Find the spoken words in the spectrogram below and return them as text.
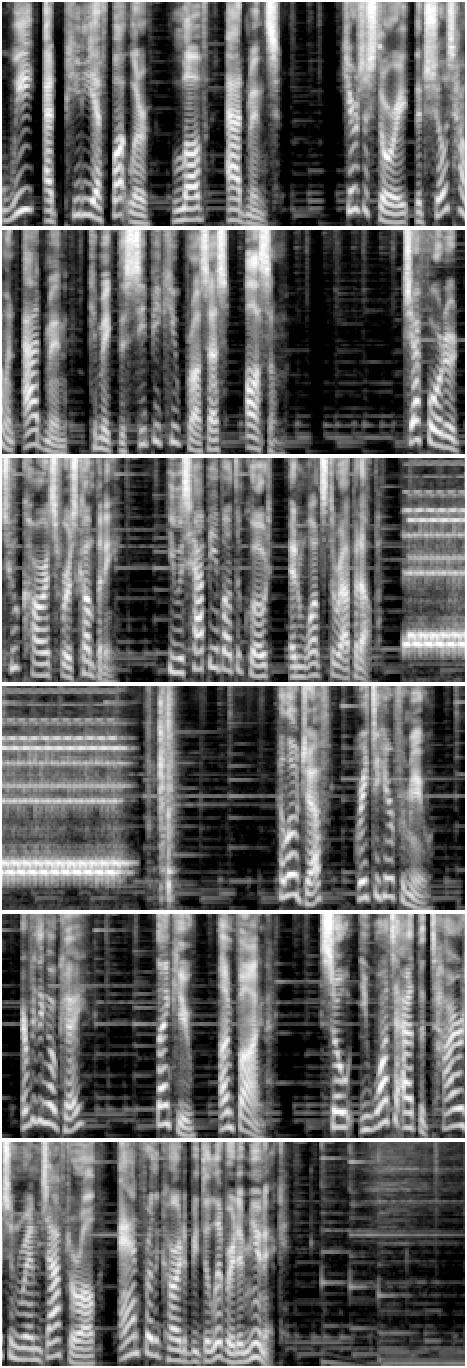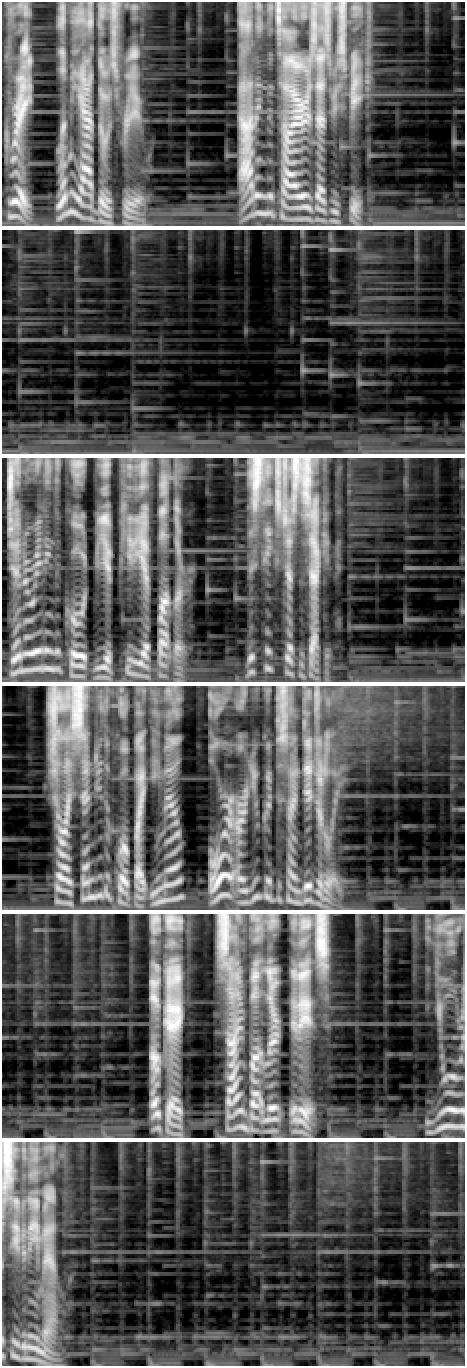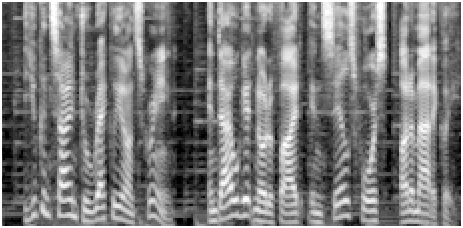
We at PDF Butler love admins. Here's a story that shows how an admin can make the CPQ process awesome. Jeff ordered two cars for his company. He was happy about the quote and wants to wrap it up. Hello, Jeff. Great to hear from you. Everything okay? Thank you. I'm fine. So, you want to add the tires and rims after all, and for the car to be delivered in Munich. Great. Let me add those for you. Adding the tires as we speak. Generating the quote via PDF Butler. This takes just a second. Shall I send you the quote by email, or are you good to sign digitally? Okay, sign Butler it is. You will receive an email. You can sign directly on screen, and I will get notified in Salesforce automatically.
